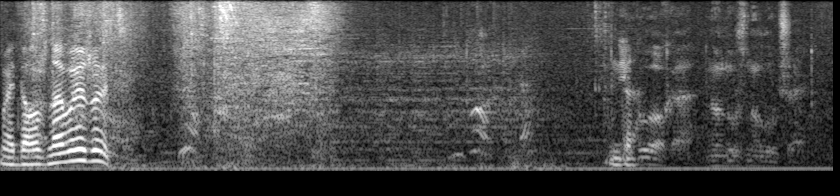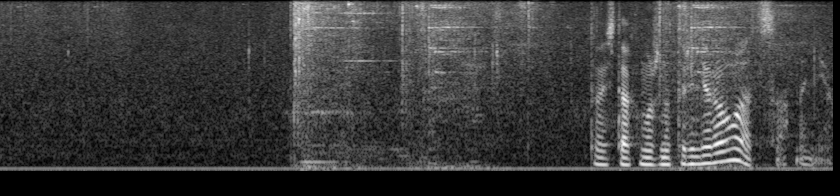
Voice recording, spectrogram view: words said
Мы должны выжить. Есть так можно тренироваться на них.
